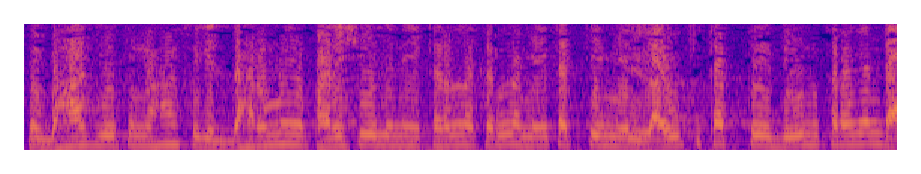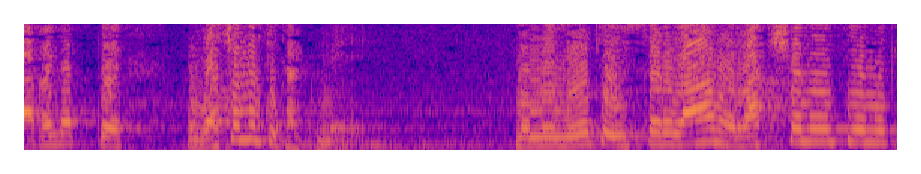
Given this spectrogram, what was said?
මේ භාග්‍යවතුන් වහන්සේගේ ධර්මය පරිශීලනය කරලා කරලා මේ කට්ටිය මේ ලෞකිකත්වයේ දිනු කරගන්න අරගත්ත වචන ටිකක් මේ. මේ ලෝකේ ඉස්සරලාම රක්ෂණය කියන එක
